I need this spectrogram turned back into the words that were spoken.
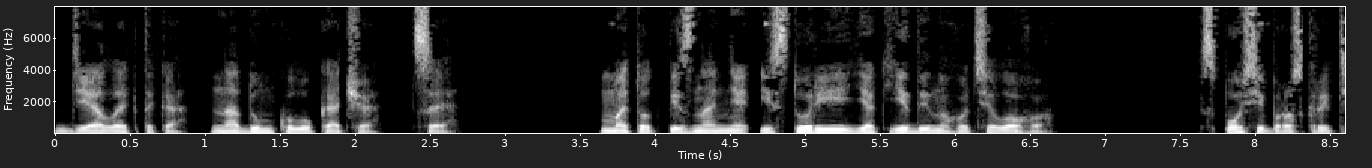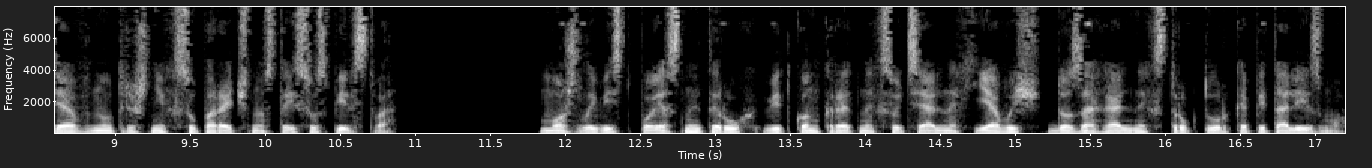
Діалектика, на думку Лукача, це метод пізнання історії як єдиного цілого, спосіб розкриття внутрішніх суперечностей суспільства, можливість пояснити рух від конкретних соціальних явищ до загальних структур капіталізму.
